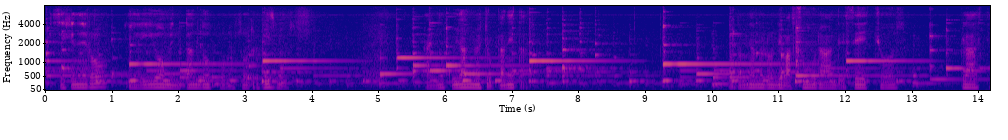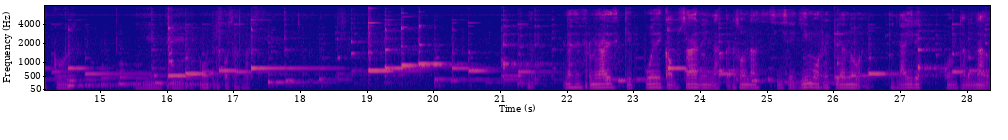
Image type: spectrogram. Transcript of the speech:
que se generó nuestro planeta, contaminándolo de basura, desechos, plásticos y entre otras cosas más. Las enfermedades que puede causar en las personas si seguimos respirando el aire contaminado.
